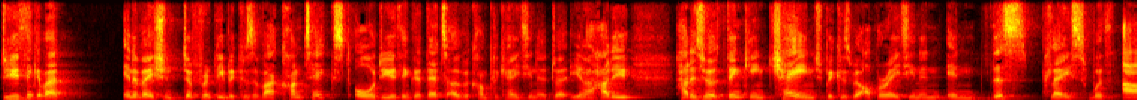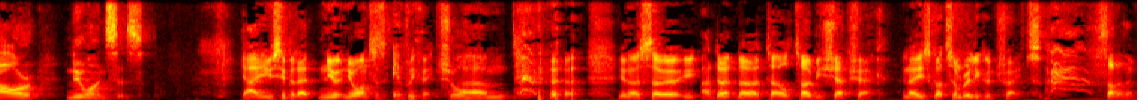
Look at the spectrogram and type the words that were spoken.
Do you think about innovation differently because of our context, or do you think that that's overcomplicating it? You know, how do you how does your thinking change because we're operating in in this place with our nuances? Yeah, you see, but that nuance is everything. Sure. Um, you know, so I don't know. Tell Toby Shapshak, you know, he's got some really good traits. some of them.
